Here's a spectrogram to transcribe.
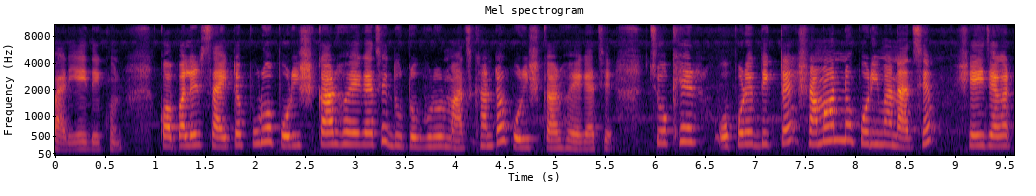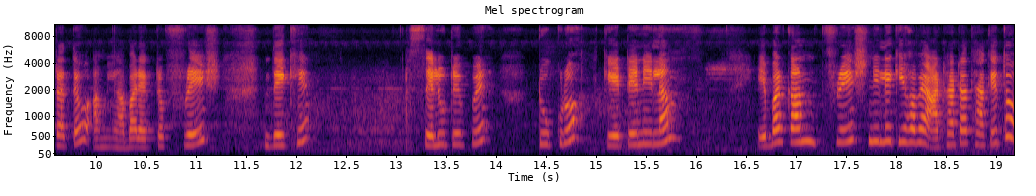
পারি। এই দেখুন, কপালের সাইডটা পুরো পরিষ্কার হয়ে গেছে, দুটো ভুরুর মাঝখানটাও পরিষ্কার হয়ে গেছে। চোখের ওপরের দিকটায় সামান্য পরিমাণ আছে, সেই জায়গাটাতেও আমি আবার একটা ফ্রেশ দেখে সেলুটেপের টুকরো কেটে নিলাম। এবার কারণ ফ্রেশ নিলে কি হবে? আঠাটা থাকে তো?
